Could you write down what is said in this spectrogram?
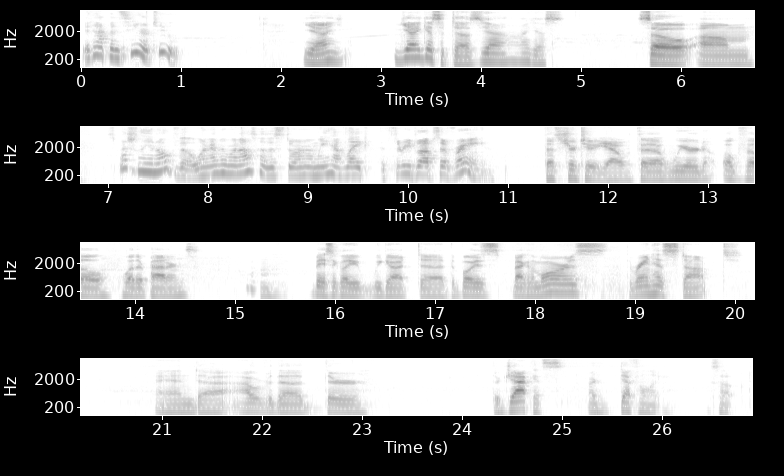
It happens here too. Yeah. Yeah, I guess it does. Yeah, I guess. So, um, Especially in Oakville, when everyone else has a storm and we have like three drops of rain. That's true too. Yeah, with the weird Oakville weather patterns. Basically, we got uh, the boys back in the moors. The rain has stopped, and uh, however, the their their jackets are definitely soaked.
